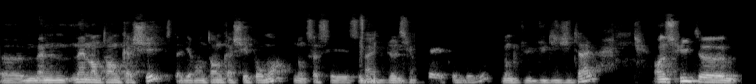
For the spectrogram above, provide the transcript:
euh, même même en temps caché, c'est-à-dire en temps caché pour moi. Donc ça, c'est ouais, du, donc du, du, digital. Ensuite euh,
